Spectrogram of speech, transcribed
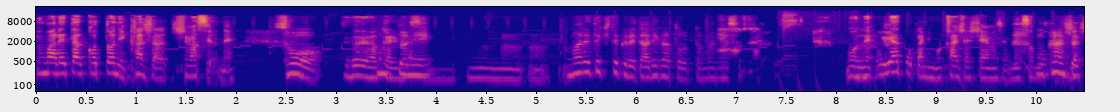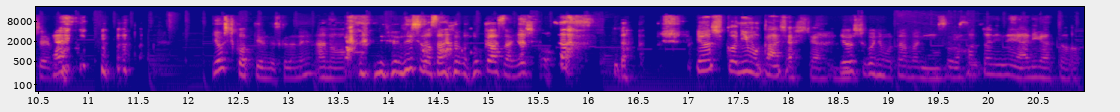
生まれたことに感謝しますよね。そう。すごいわかります、ね、本当に、うんうんうん。生まれてきてくれてありがとうって思います、ね。もうね、うん、親とかにも感謝しちゃいますよね。もう感謝しちゃいます。よしこって言うんですけどね。あの、西野さんのお母さん、よしこ。よしこにも感謝しちゃう、よしこにもたまに。そう本当にね、ありがとう。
